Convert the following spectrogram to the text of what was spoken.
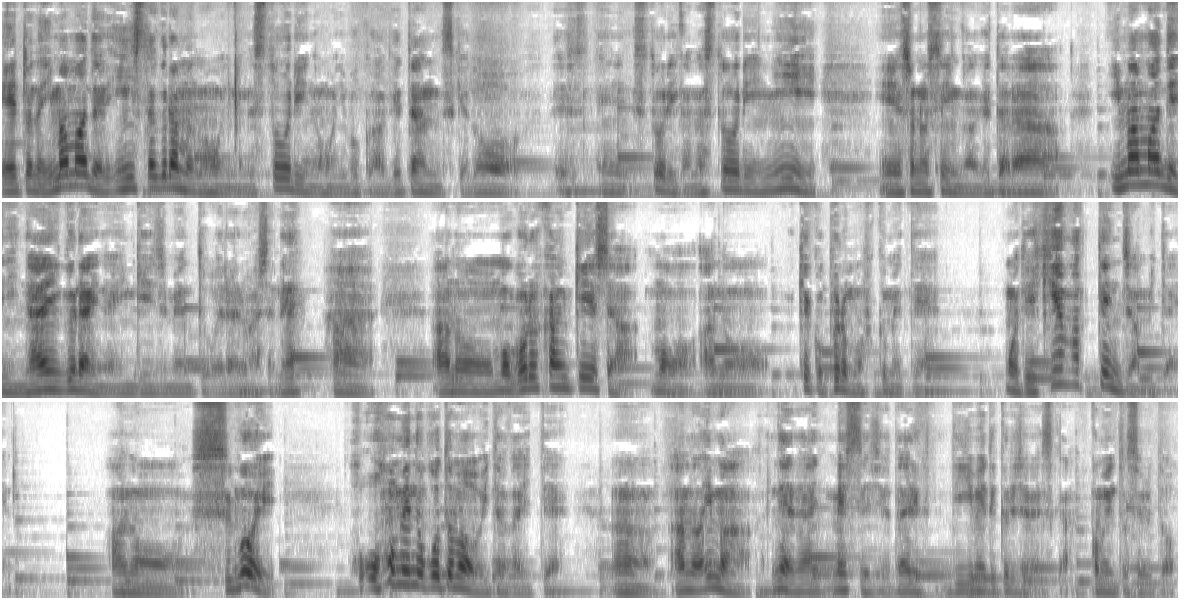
えっ、ー、とね、今までインスタグラムの方にもね、ストーリーの方に僕上げたんですけど、えストーリーかな、ストーリーに、えー、そのスイング上げたら、今までにないぐらいのエンゲージメントを得られましたね。はい。あの、もうゴルフ関係者、もう、あの、結構プロも含めて、もう出来上がってんじゃん、みたいな。あの、すごい、お褒めの言葉をいただいて、うん。あの、今、ね、メッセージがダイレクト、DM で来るじゃないですか。コメントすると。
